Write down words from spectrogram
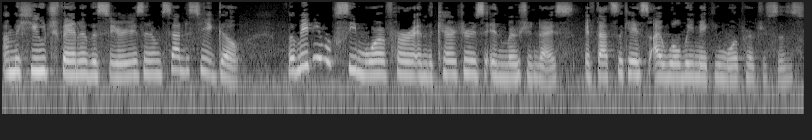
I'm a huge fan of the series and I'm sad to see it go. But maybe we'll see more of her and the characters in merchandise. If that's the case, I will be making more purchases.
